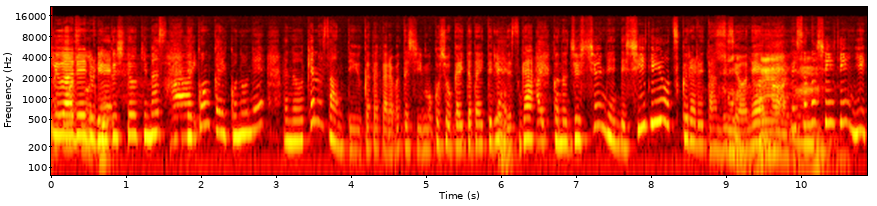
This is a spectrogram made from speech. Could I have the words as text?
URL リンクしておきます。はい。で今回このねあのキャナさんっていう方から私もご紹介いただいてるんですが、はい。この10周年で CD を作られたんですよね。はい。でその CD に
